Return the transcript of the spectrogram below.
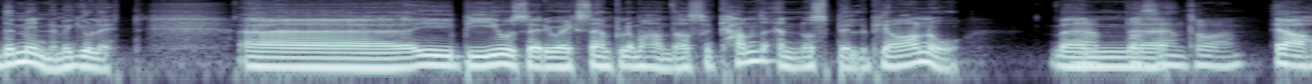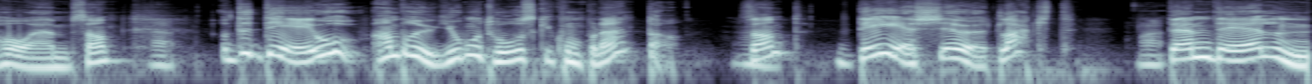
det minner meg jo litt. Uh, I bio så er det jo eksempler med han der som kan ennå spille piano. Men, ja, pasient HM. Ja, HM, sant. Ja. Og det, det, er jo, Han bruker jo motoriske komponenter. Mm. sant? Det er ikke ødelagt. Nei. Den delen,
